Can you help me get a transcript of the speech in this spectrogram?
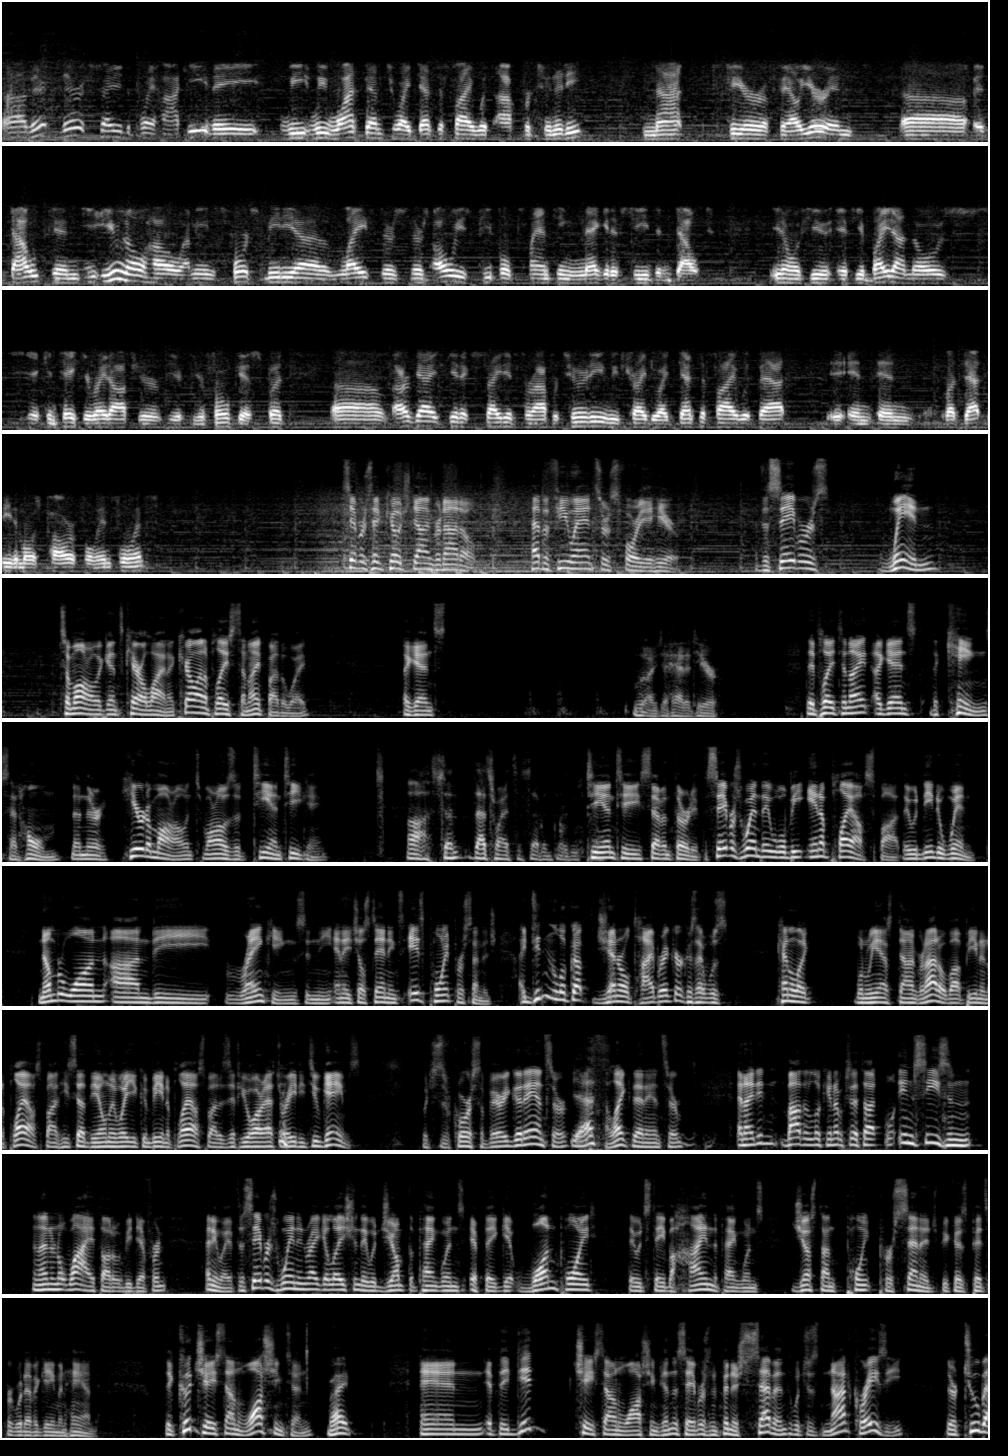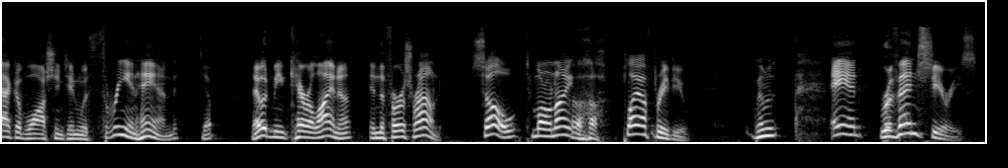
Uh, they're they're excited to play hockey. They we we want them to identify with opportunity, not fear of failure and uh, doubt. And you know how I mean, sports media, life. There's there's always people planting negative seeds and doubt. You know, if you if you bite on those, it can take you right off your your, your focus. But uh, our guys get excited for opportunity. We've tried to identify with that and and let that be the most powerful influence. Sabres head coach Don Granato have a few answers for you here. If the Sabres win tomorrow against Carolina, Carolina plays tonight, by the way, against. I had it here. They play tonight against the Kings at home. Then they're here tomorrow, and tomorrow is a TNT game. Ah, so that's why it's a 7:30. TNT 7:30. If the Sabres win, they will be in a playoff spot. They would need to win. Number 1 on the rankings in the NHL standings is point percentage. I didn't look up general tiebreaker because I was kind of like when we asked Don Granato about being in a playoff spot, he said the only way you can be in a playoff spot is if you are after 82 games, which is of course a very good answer. Yes. I like that answer. And I didn't bother looking up because I thought, well, in season, and I don't know why I thought it would be different. Anyway, if the Sabres win in regulation, they would jump the Penguins. If they get one point, they would stay behind the Penguins just on point percentage because Pittsburgh would have a game in hand. They could chase down Washington. Right. And if they did chase down Washington, the Sabres, and finish seventh, which is not crazy, they're two back of Washington with three in hand. Yep. That would mean Carolina in the first round. So, tomorrow night, Ugh. playoff preview. When, and revenge series.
